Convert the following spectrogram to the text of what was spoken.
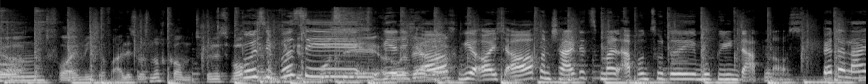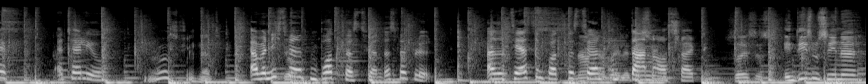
Ja. und freue mich auf alles, was noch kommt. Schönes Bussi, Wochenende. Bussi, dickes wir dich auch, wir euch auch und schaltet mal ab und zu die mobilen Daten aus. Better live, I tell you. Ja, das klingt nett. Aber nicht während dem Podcast hören, das wäre blöd. Also zuerst den Podcast Na, hören und dann ausschalten. So ist es. In diesem Sinne,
